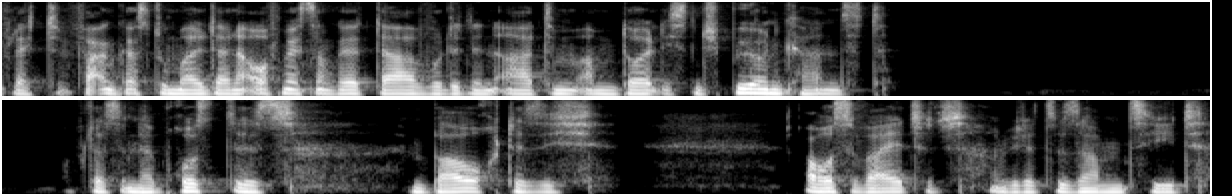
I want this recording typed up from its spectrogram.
vielleicht verankerst du mal deine Aufmerksamkeit da, wo du den Atem am deutlichsten spüren kannst. Ob das in der Brust ist, im Bauch, der sich ausweitet und wieder zusammenzieht.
